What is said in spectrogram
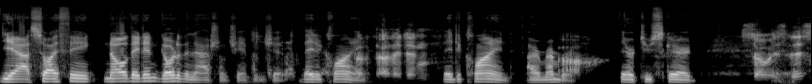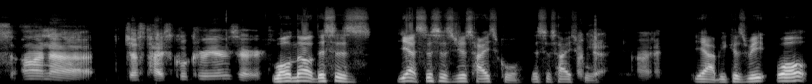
Yeah, so I think no, they didn't go to the national championship. They declined. oh, they didn't. They declined. I remember. Oh. They were too scared. So is this on uh just high school careers or Well, no, this is yes, this is just high school. This is high school. okay? All right. Yeah, because we well,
